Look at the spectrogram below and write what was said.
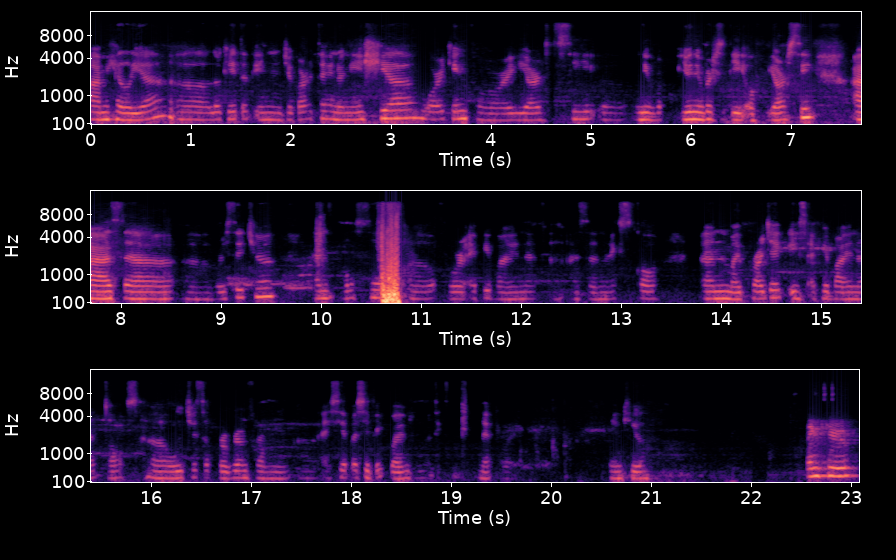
I'm Hilya, uh, located in Jakarta, Indonesia, working for ERC, uh, Uni University of ERC as a, a researcher and also uh, for APBioNet uh, as an exco. And my project is APBioNet Talks, uh, which is a program from uh, Asia Pacific Bioinformatics Network. Thank you. Thank you.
